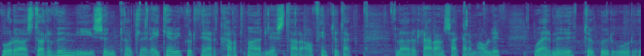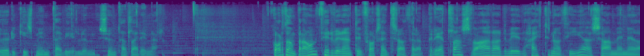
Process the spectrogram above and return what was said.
voru að störfum í Sundhöll Reykjavíkur þegar Karlmaður lést þar á fymtudag. Lauruglar ansakar málið og er með upptökur úr öryggismyndavílum Sundhallarinnar. Gordon Brown, fyrfirandi fórsættisráð þeirra Bretlands, varar við hættun á því að samin eða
